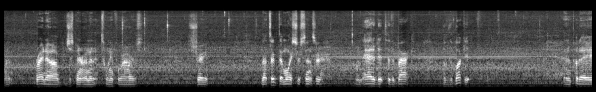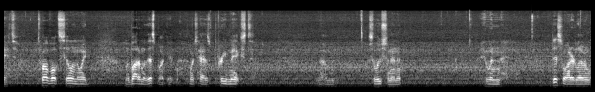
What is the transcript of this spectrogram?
But right now I've just been running it 24 hours straight. And I took the moisture sensor and added it to the back of the bucket and put a 12 volt solenoid on the bottom of this bucket which has pre-mixed um, solution in it and when this water level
